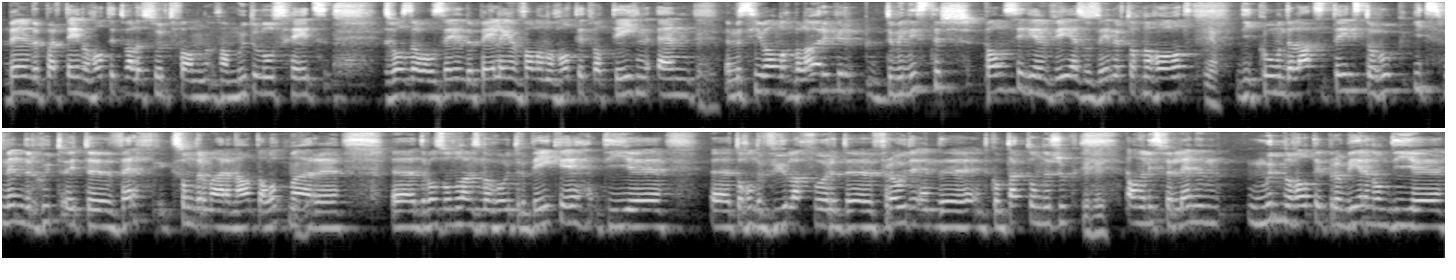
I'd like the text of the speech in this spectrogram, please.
binnen de partij nog altijd wel een soort van, van moedeloosheid zoals dat we al zeiden, de peilingen vallen nog altijd wat tegen. En, misschien wel nog belangrijker, de ministers van CD&V, en zo zijn er toch nogal wat, die komen de laatste tijd toch ook iets minder goed uit de verf. Ik som er maar een aantal op, maar uh, uh, er was onlangs nog Wouter Beke, die... Uh, toch onder vuur lag voor de fraude in, de, het contactonderzoek. Mm -hmm. Annelies Verlinden moet nog altijd proberen om die, uh,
